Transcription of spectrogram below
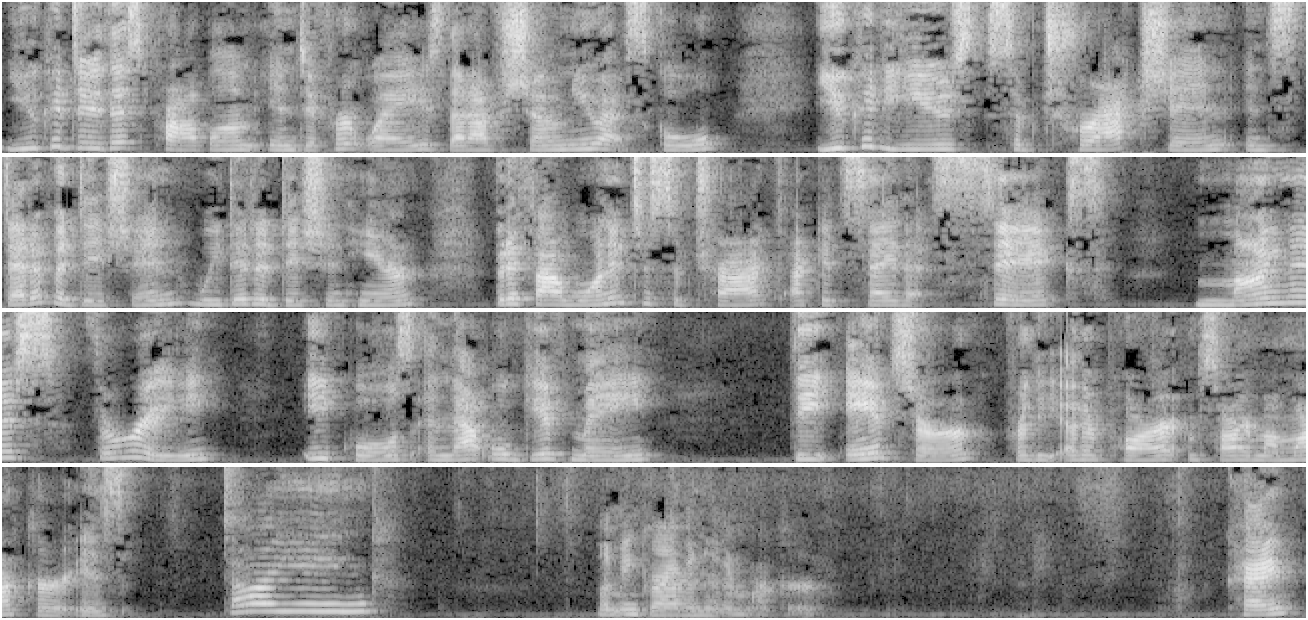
you could do this problem in different ways that I've shown you at school. You could use subtraction instead of addition. We did addition here. But if I wanted to subtract, I could say that 6 minus 3 equals, and that will give me the answer for the other part, I'm sorry, my marker is dying. Let me grab another marker. Okay,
